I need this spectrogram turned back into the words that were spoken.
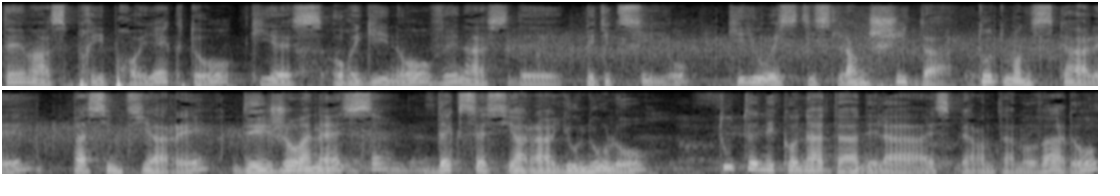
Temas pri projekto kies origino venas de peticio kiu estis lanĉita tutmonskale pasintjare de Johannes, deksesjara junulo, tute nekonata de la Esperanta movado,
